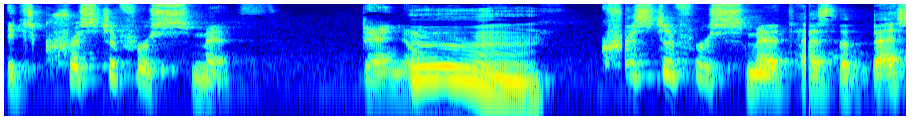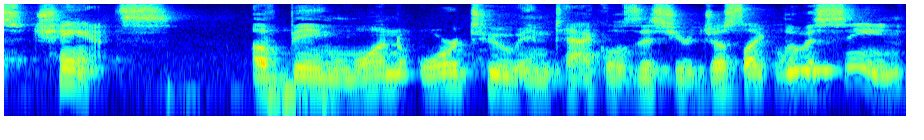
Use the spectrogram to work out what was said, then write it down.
It's Christopher Smith, Daniel. Hmm. Christopher Smith has the best chance of being one or two in tackles this year, just like Lewis Cine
